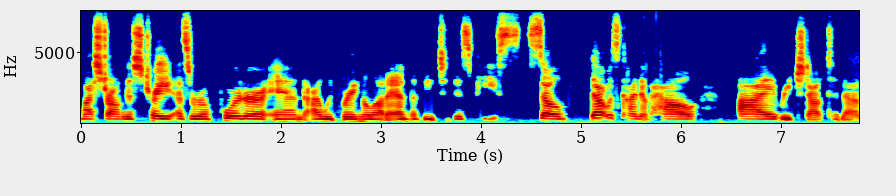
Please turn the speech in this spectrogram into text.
my strongest trait as a reporter, and I would bring a lot of empathy to this piece. So that was kind of how I reached out to them.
